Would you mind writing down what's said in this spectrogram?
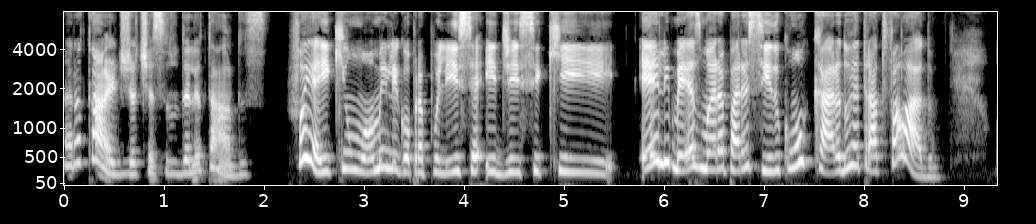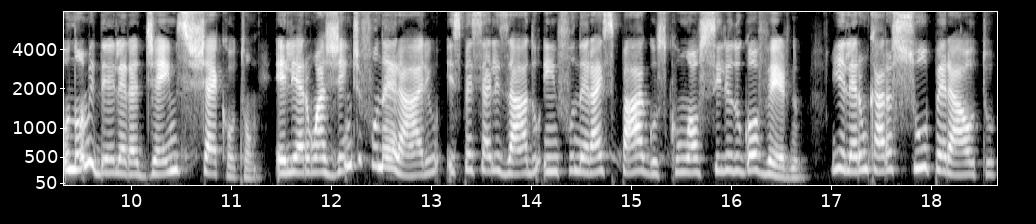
era tarde, já tinha sido deletadas. Foi aí que um homem ligou para a polícia e disse que ele mesmo era parecido com o cara do retrato falado. O nome dele era James Shackleton. Ele era um agente funerário especializado em funerais pagos com o auxílio do governo. E ele era um cara super alto,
